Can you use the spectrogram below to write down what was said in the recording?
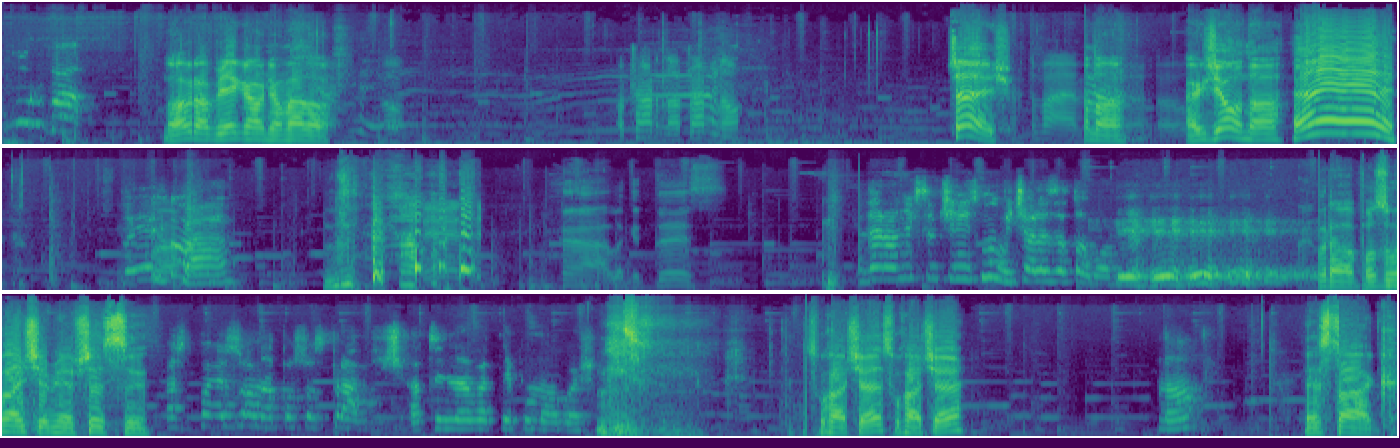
kurwa! Dobra, biegał nią, elo. O. O czarno, czarno. Cześć! Żartowałem. Ona. O, o. A gdzie ona? Eee! To jego. Pa. Ty, ty, look at this. Dero, nie chcę ci nic mówić, ale za tobą. Dobra, posłuchajcie mnie wszyscy. Aż twoja żona poszła sprawdzić, a ty nawet nie pomogłeś. Słuchacie, słuchacie? No. Jest tak.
